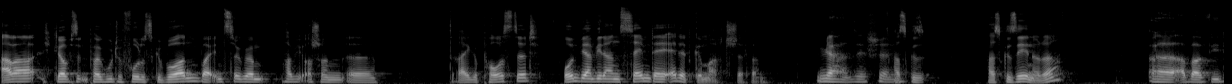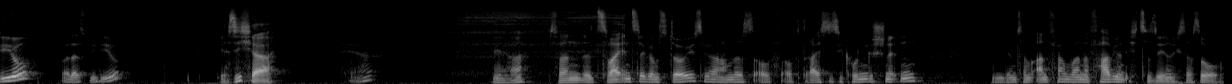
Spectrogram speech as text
Aber ich glaube, es sind ein paar gute Fotos geworden. Bei Instagram habe ich auch schon äh, drei gepostet. Und wir haben wieder einen Same-Day-Edit gemacht, Stefan. Ja, sehr schön. Hast, ges hast gesehen, oder? Äh, aber Video? War das Video? Ja, sicher. Ja. Ja, es waren äh, zwei Instagram-Stories. Wir haben das auf, auf 30 Sekunden geschnitten. Und ganz am Anfang waren da Fabi und ich zu sehen. Und ich sag so,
